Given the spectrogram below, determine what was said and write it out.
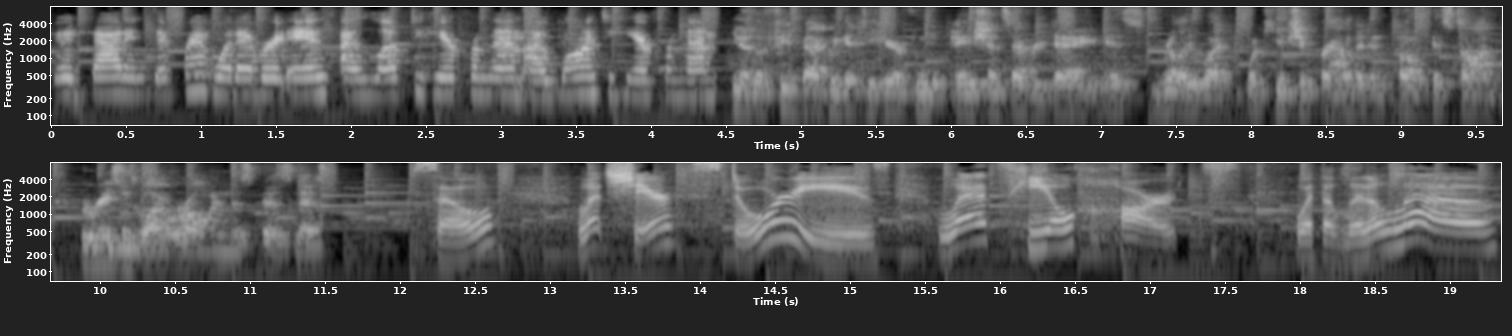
good, bad, and different, whatever it is. I love to hear from them. I want to hear from them. You know, the feedback we get to hear from the patients every day is really what, what keeps you grounded and focused on the reasons why we're all in this business. So let's share stories. Let's heal hearts with a little love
